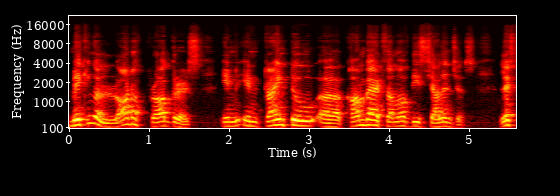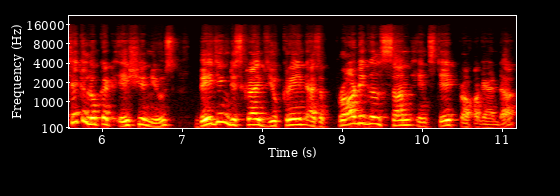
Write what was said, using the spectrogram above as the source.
making a lot of progress in, in trying to uh, combat some of these challenges. Let's take a look at Asian news. Beijing describes Ukraine as a prodigal son in state propaganda.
